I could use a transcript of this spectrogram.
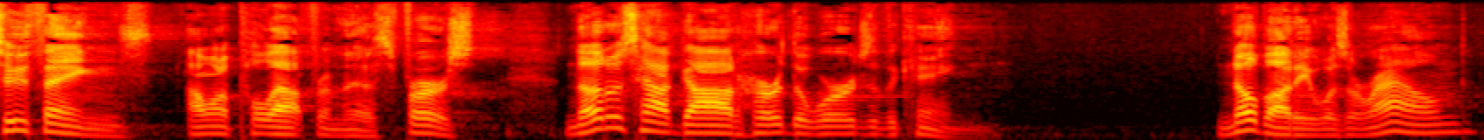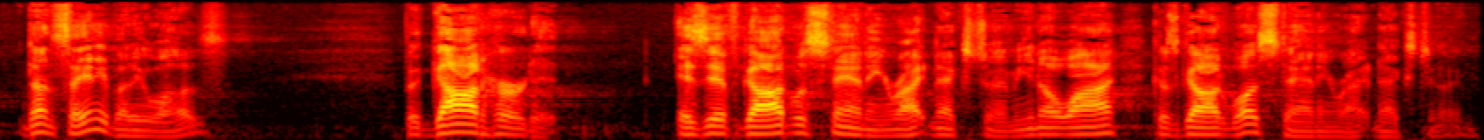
Two things I want to pull out from this. First, notice how God heard the words of the king. Nobody was around. Doesn't say anybody was. But God heard it as if God was standing right next to him. You know why? Because God was standing right next to him.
